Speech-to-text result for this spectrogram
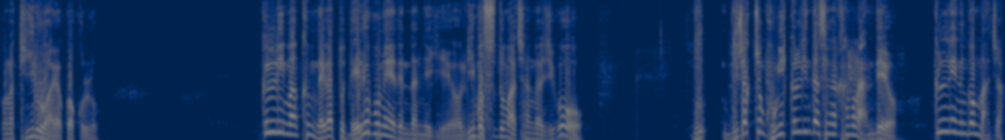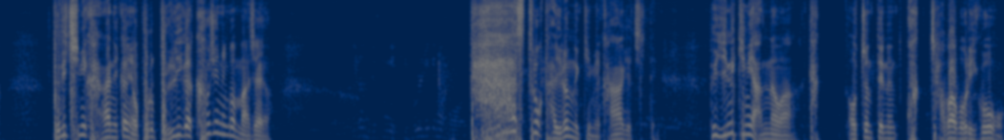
거나 뒤로 와요 거꾸로. 끌리만큼 내가 또 내려보내야 된다는 얘기예요. 리버스도 마찬가지고 무, 무작정 공이 끌린다 생각하면 안 돼요. 끌리는 건 맞아. 부딪힘이 강하니까 옆으로 분리가 커지는 건 맞아요. 다 스트로크 다 이런 느낌이에요. 강하게 칠 때. 그이 느낌이 안 나와. 딱 어쩐 때는 콱 잡아버리고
